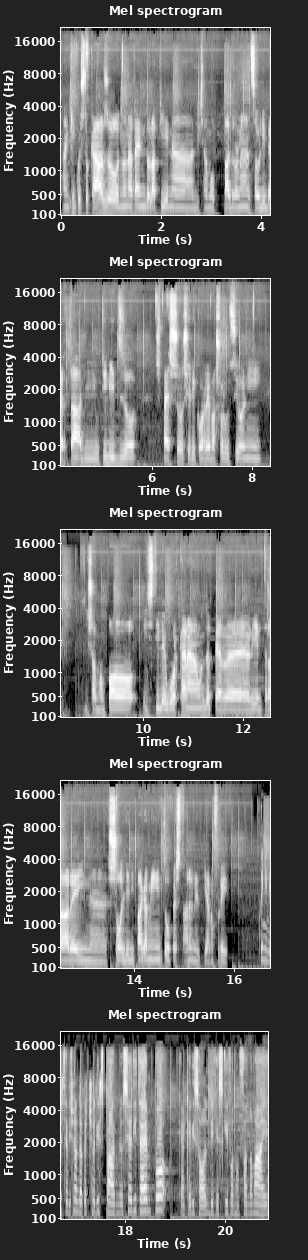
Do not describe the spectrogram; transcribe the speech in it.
anche in questo caso non avendo la piena diciamo, padronanza o libertà di utilizzo spesso si ricorreva a soluzioni diciamo un po' in stile workaround per eh, rientrare in eh, soglie di pagamento per stare nel piano free. Quindi mi stai dicendo che c'è un risparmio sia di tempo che anche di soldi che schifo non fanno mai?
